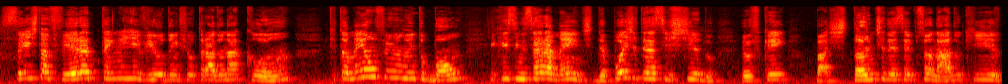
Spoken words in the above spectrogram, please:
Sexta-feira tem review do Infiltrado na Clã, que também é um filme muito bom e que, sinceramente, depois de ter assistido, eu fiquei bastante decepcionado que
